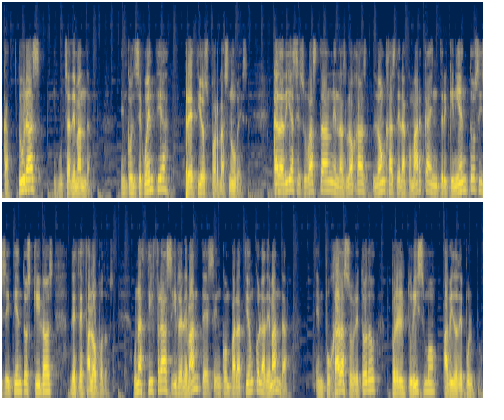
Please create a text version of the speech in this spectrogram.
capturas y mucha demanda. En consecuencia, precios por las nubes. Cada día se subastan en las lonjas de la comarca entre 500 y 600 kilos de cefalópodos unas cifras irrelevantes en comparación con la demanda, empujada sobre todo por el turismo ávido de pulpo.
